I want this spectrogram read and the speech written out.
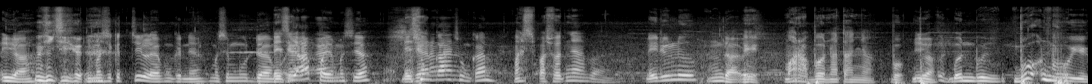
Iya. Iya. Dia masih kecil ya mungkin ya, masih muda. Dari Iya sekarang apa ya kan- Mas ya? dari sekarang Sungkan, kan- sungkan. Mas, passwordnya apa? Dari dulu. Enggak. Eh, marah Bo natanya. Bo. Iya, Bon Boy. Bu, bu, iya.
